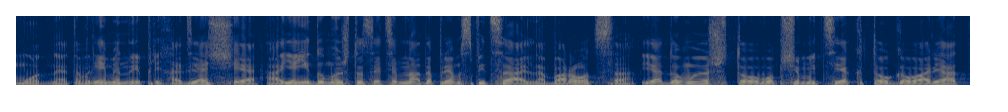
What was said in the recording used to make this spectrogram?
модное. Это временное, приходящее. А я не думаю, что с этим надо прям специально бороться. Я думаю, что, в общем, и те, кто говорят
